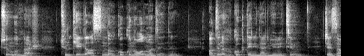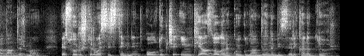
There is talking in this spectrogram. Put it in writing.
Tüm bunlar Türkiye'de aslında hukukun olmadığını, adına hukuk denilen yönetim, cezalandırma ve soruşturma sisteminin oldukça imtiyazlı olarak uygulandığını bizleri kanıtlıyor.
